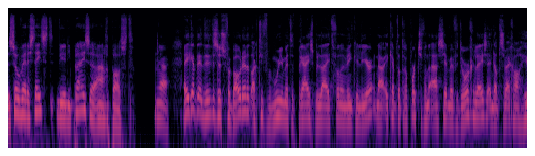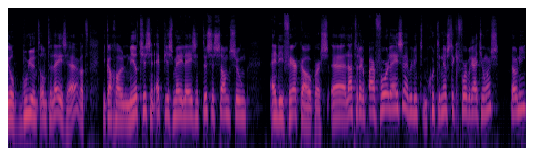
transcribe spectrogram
zo werden steeds weer die prijzen aangepast. Ja, hey, ik heb, dit is dus verboden, dat actief bemoeien met het prijsbeleid van een winkelier. Nou, ik heb dat rapportje van de ACM even doorgelezen en dat is echt wel heel boeiend om te lezen. Hè? Want je kan gewoon mailtjes en appjes meelezen tussen Samsung en die verkopers. Uh, laten we er een paar voorlezen. Hebben jullie een goed toneelstukje voorbereid, jongens? Tony?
